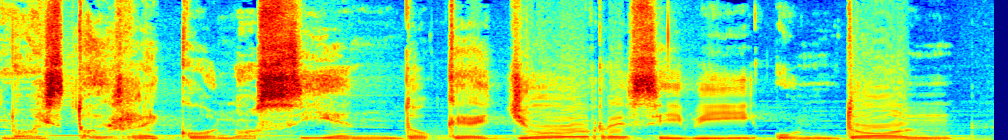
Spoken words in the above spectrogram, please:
no estoy reconociendo que yo recibí un don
